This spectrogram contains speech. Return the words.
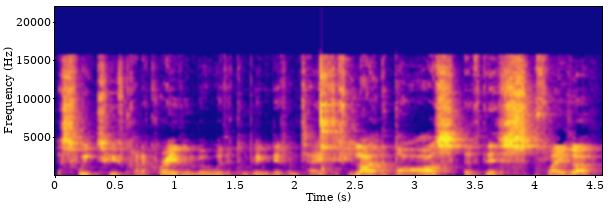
a, sweet tooth kind of craving, but with a completely different taste. If you like the bars of this flavor,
